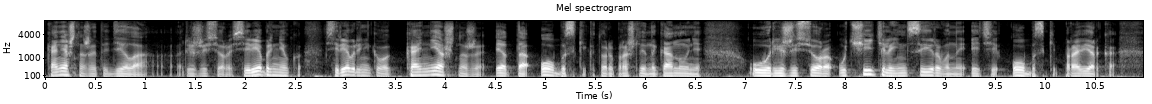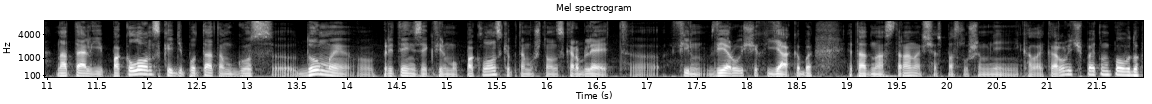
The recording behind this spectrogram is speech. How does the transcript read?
Конечно же, это дело режиссера Серебренникова. Конечно же, это обыски, которые прошли накануне у режиссера-учителя. Инициированы эти обыски, проверка Натальей Поклонской, депутатом Госдумы. Претензия к фильму Поклонской, потому что он оскорбляет э, фильм верующих, якобы. Это одна сторона. Сейчас послушаем мнение Николая Карловича по этому поводу.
